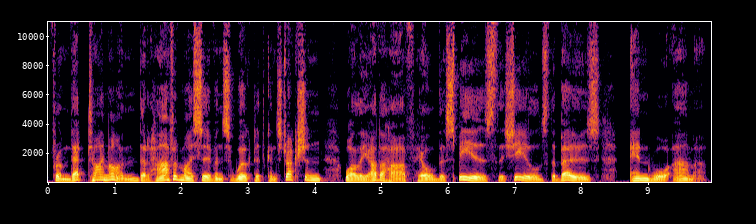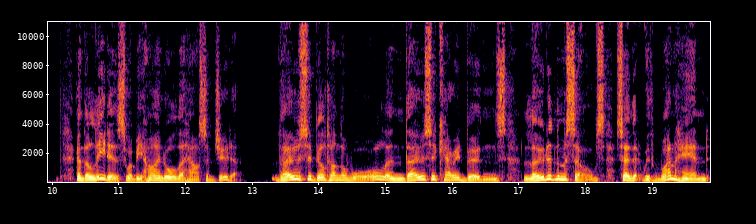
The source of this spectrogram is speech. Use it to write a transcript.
from that time on, that half of my servants worked at construction, while the other half held the spears, the shields, the bows, and wore armour. And the leaders were behind all the house of Judah. Those who built on the wall and those who carried burdens loaded themselves so that with one hand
